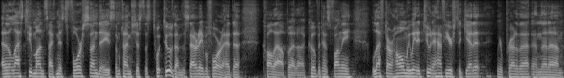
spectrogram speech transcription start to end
And in the last two months, I've missed four Sundays, sometimes just the, two of them. The Saturday before, I had to call out. But uh, COVID has finally left our home. We waited two and a half years to get it. We were proud of that. And then, um,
